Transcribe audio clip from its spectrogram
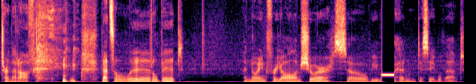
turn that off. That's a little bit annoying for y'all, I'm sure. So we will go ahead and disable that.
